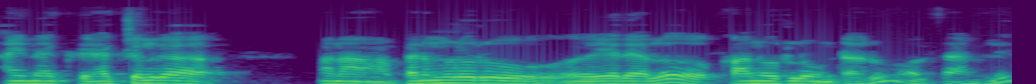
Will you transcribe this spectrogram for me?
ఆయన యాక్చువల్గా మన పెనమలూరు ఏరియాలో కానూరులో ఉంటారు వాళ్ళ ఫ్యామిలీ.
